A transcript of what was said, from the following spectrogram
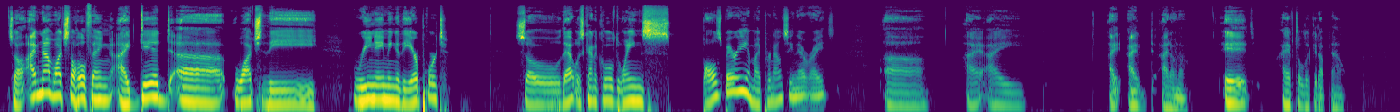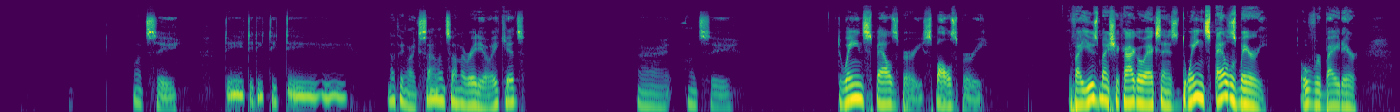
So I've not watched the whole thing. I did uh, watch the renaming of the airport. So that was kind of cool. Dwayne Spalsbury, am I pronouncing that right? Uh, I, I, I, I, I don't know. It. I have to look it up now. Let's see. Dee, dee, dee, dee, dee. Nothing like silence on the radio, eh, kids? All right, let's see. Dwayne Spalsbury. Spalsbury. If I use my Chicago accent, it's Dwayne Spalsbury over by there.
